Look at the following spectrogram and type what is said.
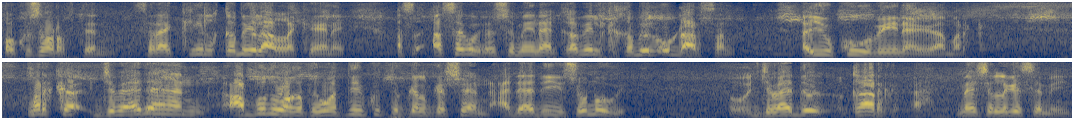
oo ku soo rafteen. Saraakiil qabiilaa la keenay. Asaga wuxuu samaynaya qabiilka qabiil u dhaarsan. Ayuu ku hubaynaya marka. Marka jabhadahan cabud waqti waday ku tugal gasheen cadaadihii soo mogi jabhado qaar ah meesha laga sameeyey.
